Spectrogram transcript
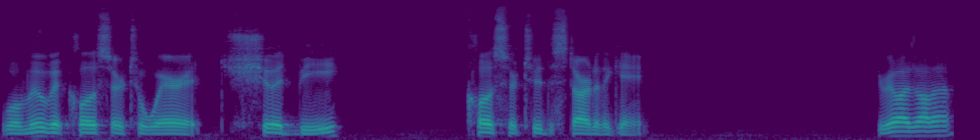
will move it closer to where it should be, closer to the start of the game. You realize all that?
